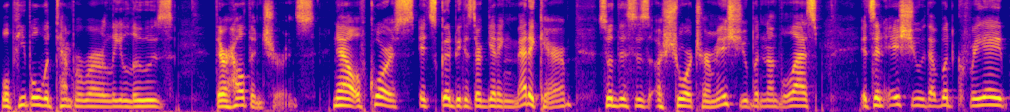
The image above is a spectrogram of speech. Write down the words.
Well, people would temporarily lose their health insurance. Now, of course, it's good because they're getting Medicare, so this is a short term issue, but nonetheless, it's an issue that would create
